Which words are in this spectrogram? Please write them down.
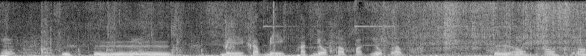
เออเบรกครับเบรกพักยกครับพักยกครับเออเอาเอาเอา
